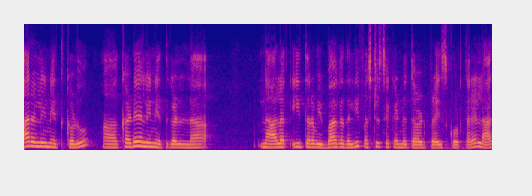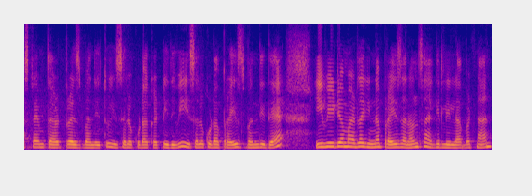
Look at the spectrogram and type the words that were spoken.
ಆರಲ್ಲಿ ಆರಲ್ಲಿನ ಕಡೆಯಲ್ಲಿ ಎತ್ತುಗಳನ್ನ ನಾಲ್ಕು, ಈ ಥರ ವಿಭಾಗದಲ್ಲಿ ಫಸ್ಟು ಸೆಕೆಂಡು ತರ್ಡ್ ಪ್ರೈಸ್ ಕೊಡ್ತಾರೆ. ಲಾಸ್ಟ್ ಟೈಮ್ ತರ್ಡ್ ಪ್ರೈಸ್ ಬಂದಿತ್ತು. ಈ ಸಲ ಕೂಡ ಕಟ್ಟಿದ್ದೀವಿ ಈ ಸಲ ಕೂಡ ಪ್ರೈಸ್ ಬಂದಿದೆ. ಈ ವಿಡಿಯೋ ಮಾಡಿದಾಗ ಇನ್ನೂ ಪ್ರೈಸ್ ಅನೌನ್ಸ್ ಆಗಿರಲಿಲ್ಲ. ಬಟ್ ನಾನು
